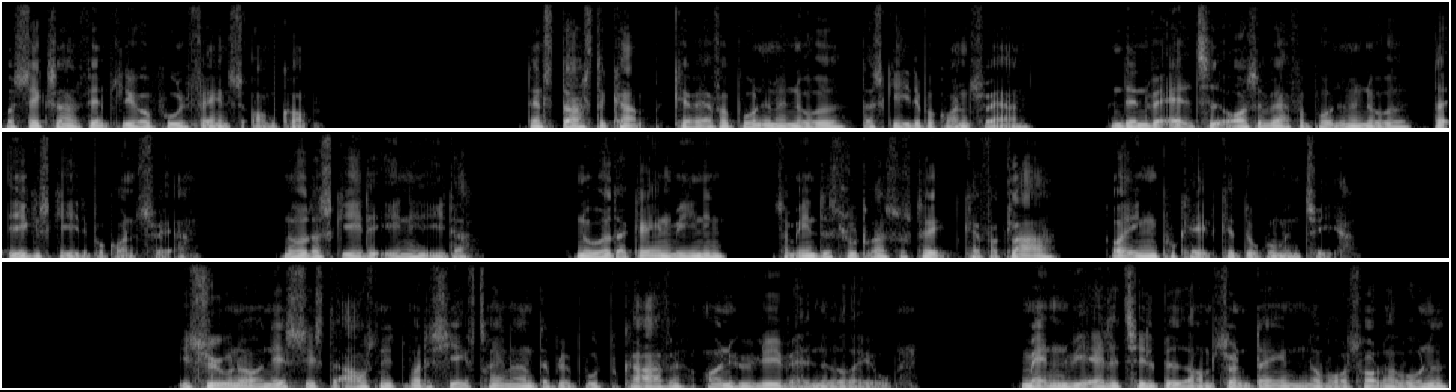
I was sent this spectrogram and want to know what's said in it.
hvor 96 Liverpool-fans omkom. Den største kamp kan være forbundet med noget, der skete på grøntsværen, men den vil altid også være forbundet med noget, der ikke skete på grøntsværen. Noget, der skete inde i dig. Noget, der gav en mening, som intet slutresultat kan forklare, og ingen pokal kan dokumentere. I syvende og næstsidste afsnit var det cheftræneren, der blev budt på kaffe og en hylde i valnødereolen. Manden vi alle tilbeder om søndagen, når vores hold har vundet,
